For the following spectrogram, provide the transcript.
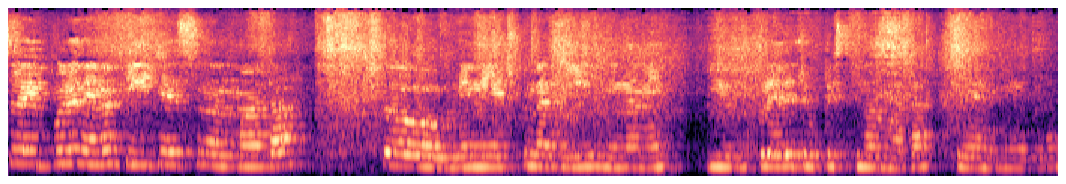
సో ఇప్పుడు నేను టీ చేస్తున్నాను అనమాట సో నేను నేర్చుకున్న టీ నిన్ననే. ఇప్పుడైతే చూపిస్తున్నాను అనమాట చేయండి మీరు కూడా.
